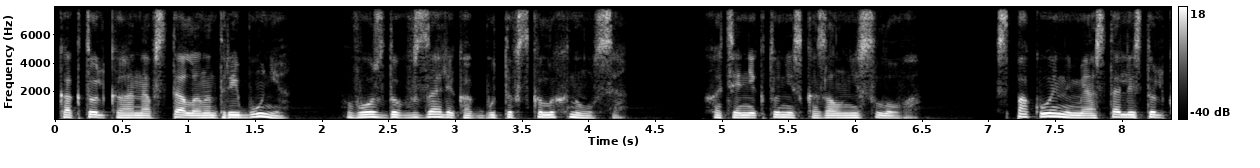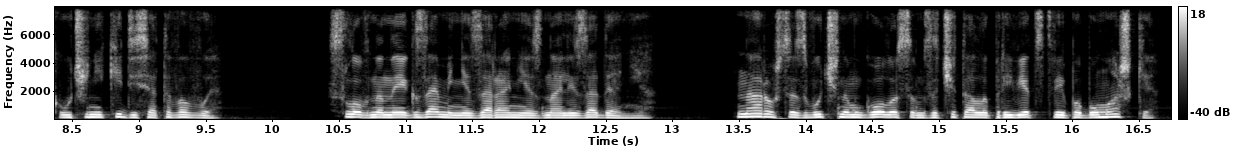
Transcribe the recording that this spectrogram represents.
Как только она встала на трибуне, воздух в зале как будто всколыхнулся, хотя никто не сказал ни слова. Спокойными остались только ученики 10 В. Словно на экзамене заранее знали задание. Наруса звучным голосом зачитала приветствие по бумажке —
